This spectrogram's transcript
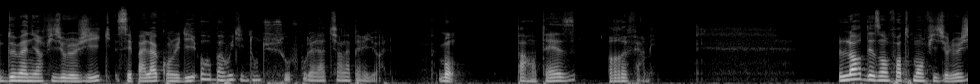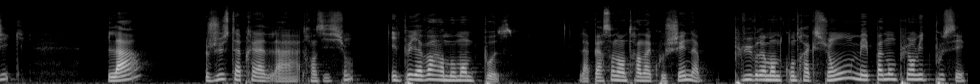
de manière physiologique, c'est pas là qu'on lui dit "Oh bah oui, dis donc tu souffres, oulala, tiens la péridurale." Bon, parenthèse refermée. Lors des enfantements physiologiques, là, juste après la, transition, il peut y avoir un moment de pause. La personne en train d'accoucher n'a plus vraiment de contraction, mais pas non plus envie de pousser.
